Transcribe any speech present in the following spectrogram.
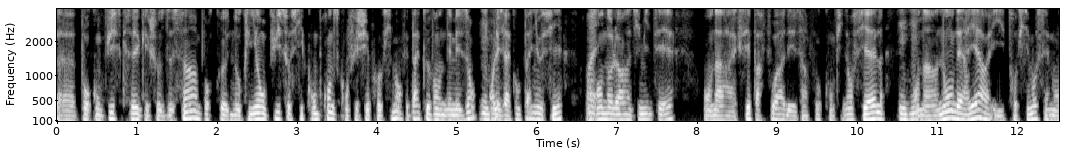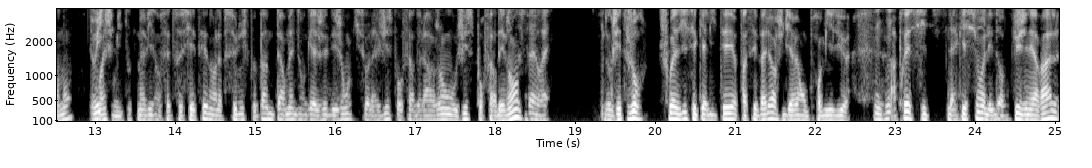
Euh, pour qu'on puisse créer quelque chose de sain, pour que nos clients puissent aussi comprendre ce qu'on fait chez Proxima. On fait pas que vendre des maisons, on mhm. les accompagne aussi, on rentre dans leur intimité, on a accès parfois à des infos confidentielles, mhm. on a un nom derrière, Proximo c'est mon nom. Moi j'ai mis toute ma vie dans cette société, dans l'absolu je peux pas me permettre d'engager des gens qui soient là juste pour faire de l'argent ou juste pour faire des ventes. ouais. Donc j'ai toujours choisi ces qualités, enfin ces valeurs, je dirais en premier lieu. Mhm. Après, si la question elle est d'ordre plus général,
